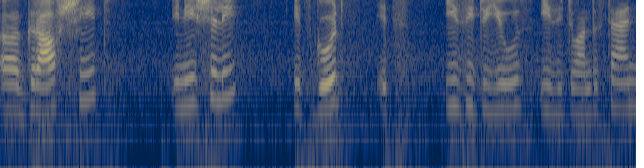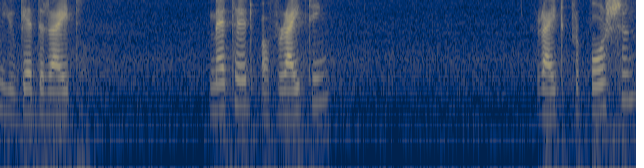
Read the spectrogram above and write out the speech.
a graph sheet. Initially it is good, it is easy to use, easy to understand, you get the right method of writing, right proportion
